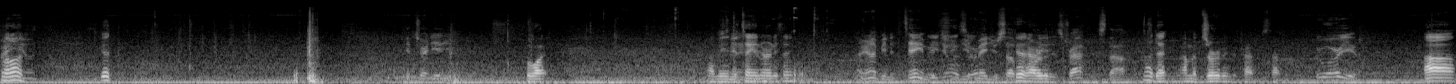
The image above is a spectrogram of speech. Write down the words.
Going on? Good. Get ready. No, For what? Not being detained or anything? No, you're not being detained, but you, you've made yourself Good, how are part of this traffic stop. No, I'm observing the traffic stop. Who are you? Uh,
